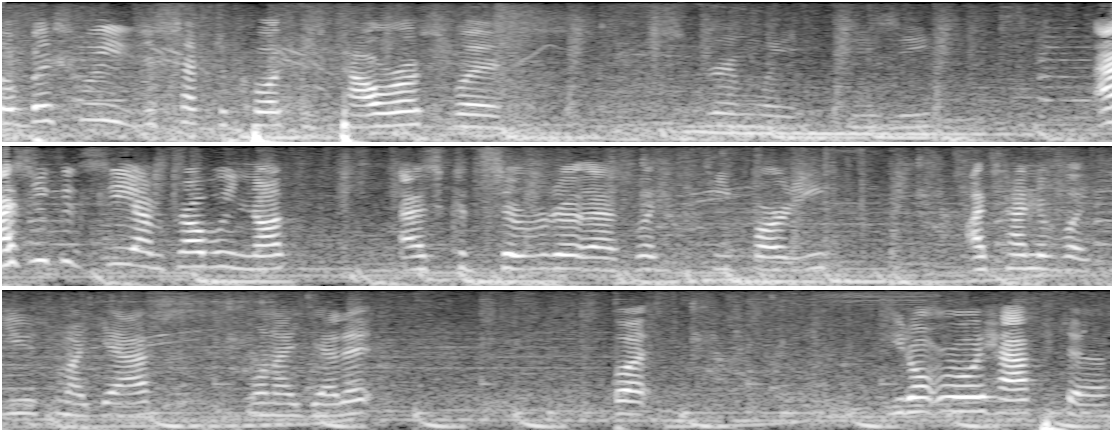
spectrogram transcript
So basically, you just have to collect these power-ups, but it's extremely easy. As you can see, I'm probably not as conservative as like the Tea Party. I kind of like use my gas when I get it, but you don't really have to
